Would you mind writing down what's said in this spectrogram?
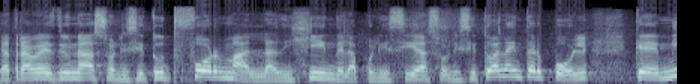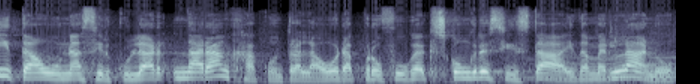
Y a través de una solicitud formal, la Dijín de la policía solicitó a la Interpol que emita una circular naranja contra la ahora prófuga excongresista Aida Merlano.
